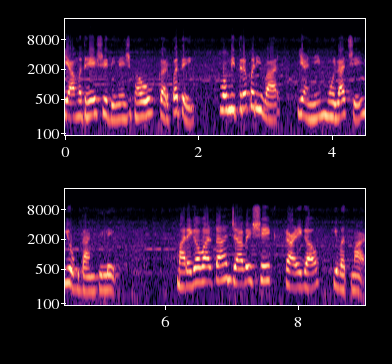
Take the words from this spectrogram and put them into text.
यामध्ये श्री दिनेश भाऊ करपते व मित्रपरिवार यांनी मोलाचे योगदान दिले. मारेगाव वार्ता जावेद शेख राळेगाव यवतमाळ.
